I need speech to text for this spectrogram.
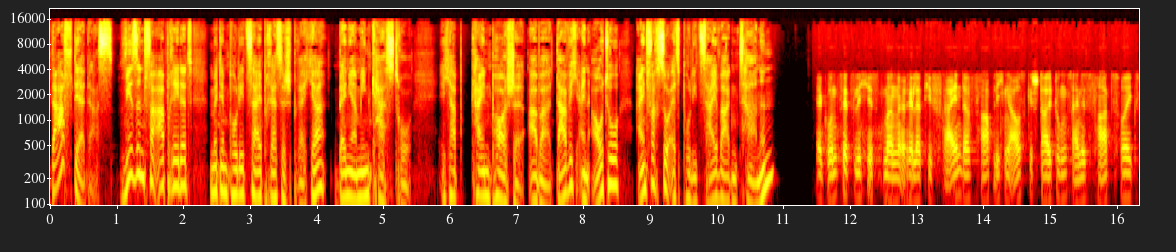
Darf der das? Wir sind verabredet mit dem Polizeipressesprecher Benjamin Castro. Ich habe keinen Porsche, aber darf ich ein Auto einfach so als Polizeiwagen tarnen? Ja, grundsätzlich ist man relativ frei in der farblichen Ausgestaltung seines Fahrzeugs.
